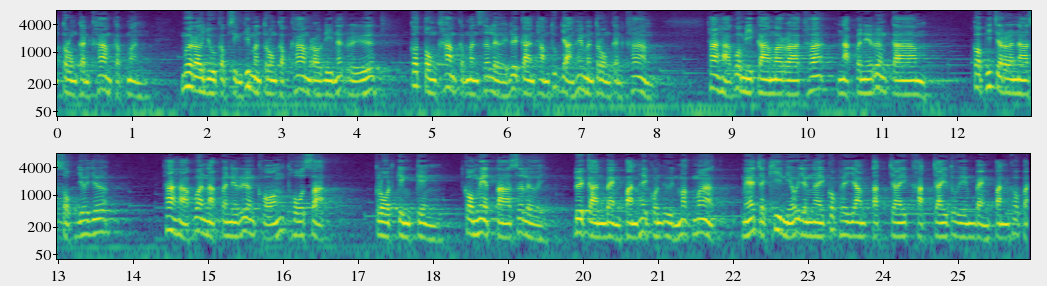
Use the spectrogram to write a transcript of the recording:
ำตรงกันข้ามกับมัน เมื่อเราอยู่กับสิ่งที่มันตรงกับข้ามเราดีนักหรือ ก็ตรงข้ามกับมันซะเลยด้วยการทำทุกอย่างให้มันตรงกันข้าม ถ้าหากว่ามีกามาราคะหนักไปในเรื่องกาม ก็พิจารณาศพเยอะๆ ถ้าหากว่าหนักไปในเรื่องของโทสะโกรธเก่งๆ ก็เมตตาซะเลย ด้วยการแบ่งปันให้คนอื่นมากๆ แม้จะขี้เหนียวยังไงก็พยายามตัดใจขัดใจตัวเองแบ่งปันเข้าไป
